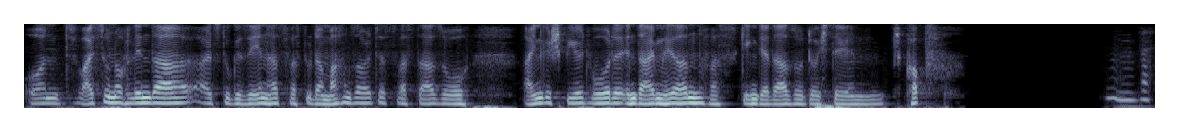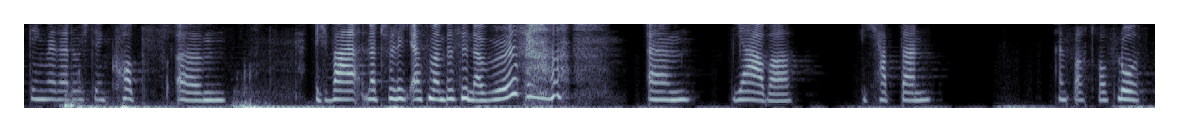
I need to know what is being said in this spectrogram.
Und weißt du noch, Linda, als du gesehen hast, was du da machen solltest, was da so eingespielt wurde in deinem Hirn, was ging dir da so durch den Kopf? Hm, was ging mir da durch den Kopf? Ähm, ich war natürlich erstmal ein bisschen nervös. ähm, ja, aber ich habe dann einfach drauf los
